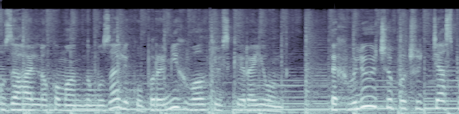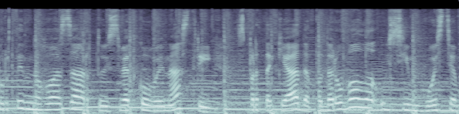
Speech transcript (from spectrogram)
У загальнокомандному заліку переміг Валківський район. Та хвилююче почуття спортивного азарту і святковий настрій Спартакіада подарувала усім гостям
